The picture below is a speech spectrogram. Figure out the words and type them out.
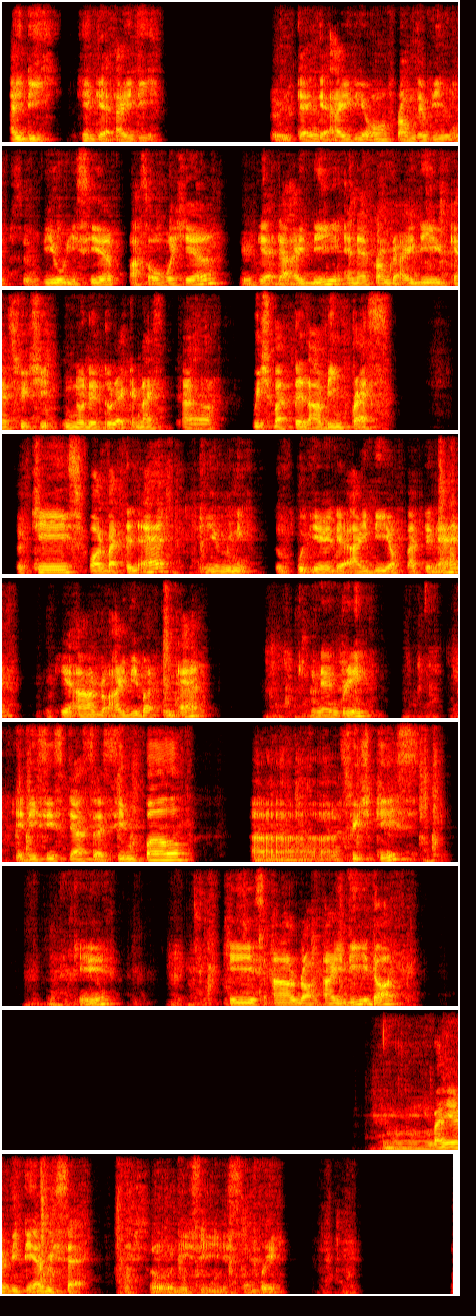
id okay get id So you can get ID on from the view. So view is here, pass over here, you get the ID, and then from the ID you can switch it in order to recognize uh, which button are being pressed. So case for button add, you need to put here the ID of button add. Okay, R.ID button add, and then break. Okay, this is just a simple uh, switch case. Okay, case R.ID dot by a BTN reset. So this is a break.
